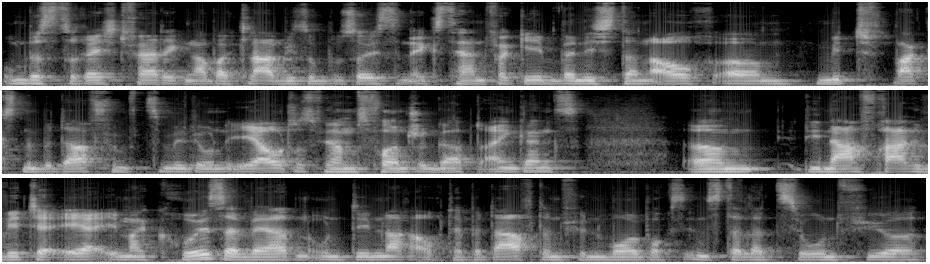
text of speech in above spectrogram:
um das zu rechtfertigen. Aber klar, wieso soll ich es denn extern vergeben, wenn ich es dann auch ähm, mit wachsendem Bedarf, 15 Millionen E-Autos, wir haben es vorhin schon gehabt eingangs, ähm, die Nachfrage wird ja eher immer größer werden und demnach auch der Bedarf dann für eine Wallbox-Installation, für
